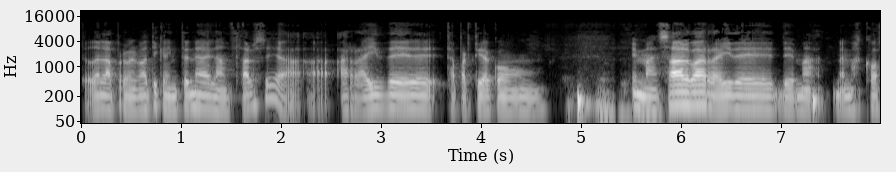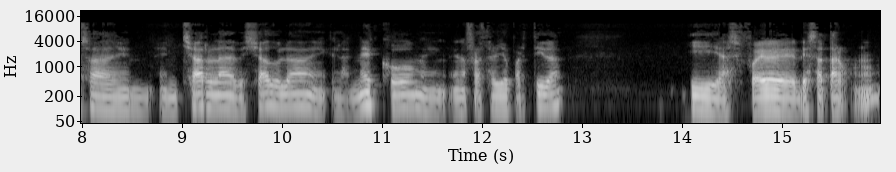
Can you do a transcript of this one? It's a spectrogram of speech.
toda la problemática interna de lanzarse a raíz de esta partida con, en Mansalva, a raíz de, más, cosas en, en charla de Shadula, en, la Netcom, en, en la Partida. Y así fue desatar, ¿no?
